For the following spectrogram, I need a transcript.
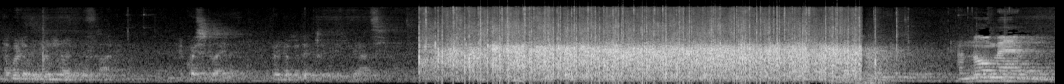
da quello che ognuno può fare. E questo è quello che ho detto ieri. Grazie. A nome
